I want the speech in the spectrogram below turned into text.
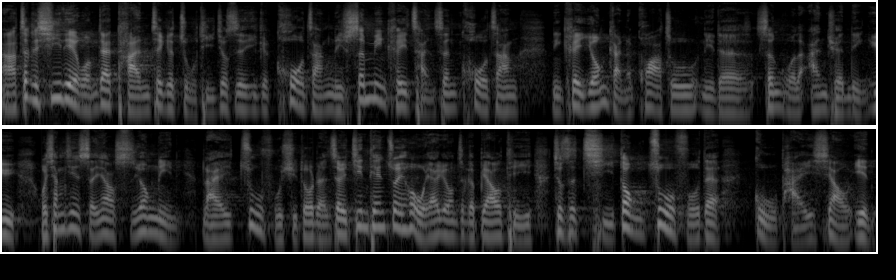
啊，这个系列我们在谈这个主题，就是一个扩张，你生命可以产生扩张，你可以勇敢的跨出你的生活的安全领域。我相信神要使用你来祝福许多人，所以今天最后我要用这个标题，就是启动祝福的骨牌效应。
